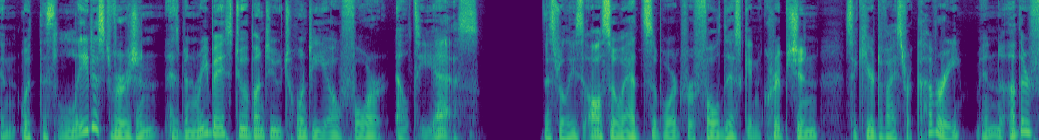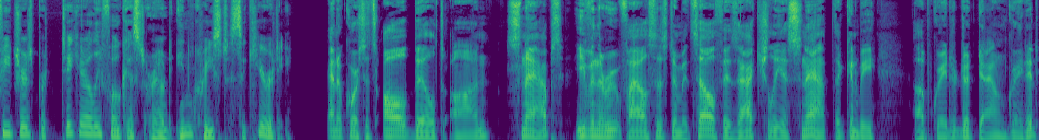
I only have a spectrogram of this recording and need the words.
and with this latest version has been rebased to Ubuntu 2004 LTS. This release also adds support for full disk encryption, secure device recovery, and other features particularly focused around increased security. And of course, it's all built on snaps. Even the root file system itself is actually a snap that can be upgraded or downgraded.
